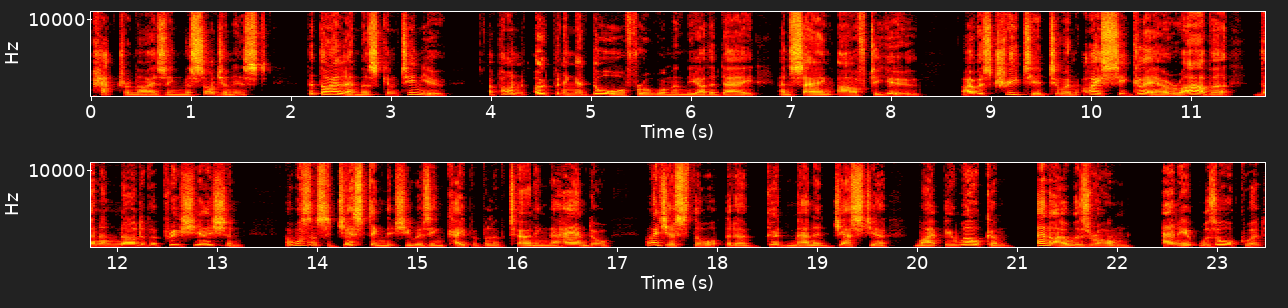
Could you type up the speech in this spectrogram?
patronizing misogynist? The dilemmas continue. Upon opening a door for a woman the other day and saying, After you, I was treated to an icy glare rather than a nod of appreciation. I wasn't suggesting that she was incapable of turning the handle, I just thought that a good mannered gesture might be welcome, and I was wrong, and it was awkward.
